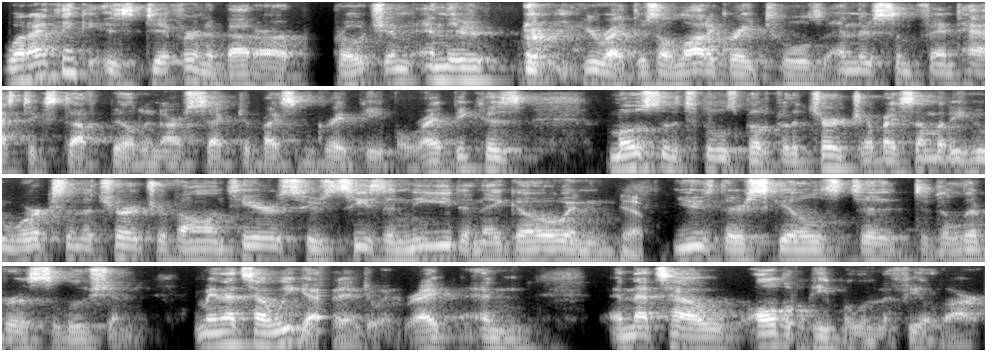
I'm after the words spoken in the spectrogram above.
What I think is different about our approach, and, and there, you're right, there's a lot of great tools, and there's some fantastic stuff built in our sector by some great people, right? Because most of the tools built for the church are by somebody who works in the church or volunteers who sees a need and they go and Yep. use their skills to, to deliver a solution. I mean, that's how we got into it, right? And and that's how all the people in the field are.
